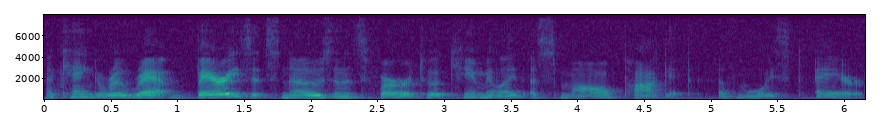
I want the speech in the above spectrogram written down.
a kangaroo rat buries its nose in its fur to accumulate a small pocket of moist air.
